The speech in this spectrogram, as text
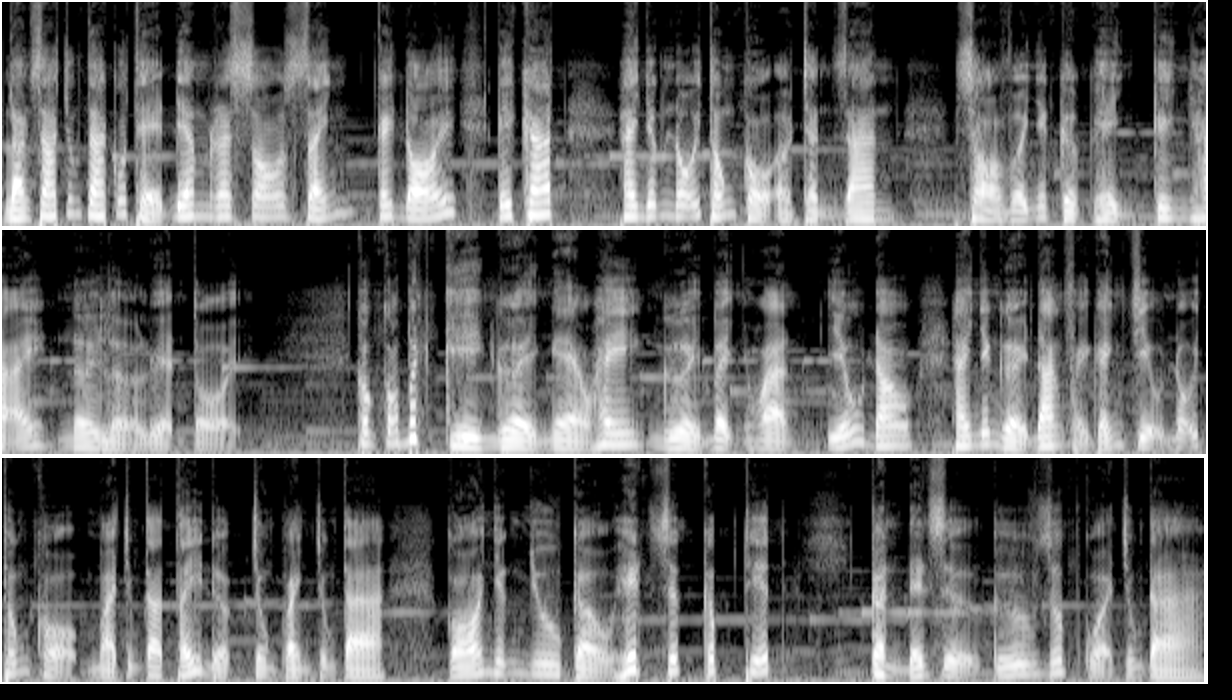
Làm sao chúng ta có thể đem ra so sánh cái đói, cái khát hay những nỗi thống khổ ở trần gian so với những cực hình kinh hãi nơi lửa luyện tội. Không có bất kỳ người nghèo hay người bệnh hoạn, yếu đau hay những người đang phải gánh chịu nỗi thống khổ mà chúng ta thấy được xung quanh chúng ta có những nhu cầu hết sức cấp thiết cần đến sự cứu giúp của chúng ta.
